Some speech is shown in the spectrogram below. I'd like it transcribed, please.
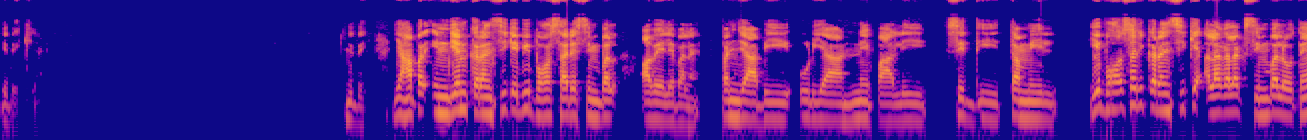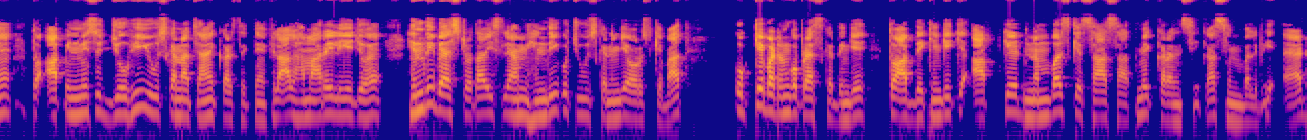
ये देखिए। ये देखिए यहाँ पर इंडियन करेंसी के भी बहुत सारे सिंबल अवेलेबल हैं। पंजाबी, उड़िया, नेपाली, सिद्धि, तमिल, ये बहुत सारी करेंसी के अलग अलग सिंबल होते हैं तो आप इनमें से जो भी यूज़ करना चाहें कर सकते हैं। फ़िलहाल हमारे लिए जो है, हिंदी बेस्ट होता है, इसलिए हम हिंदी को चूज़ करेंगे और उसके बाद ओके okay बटन को प्रेस कर देंगे तो आप देखेंगे कि आपके नंबर्स के साथ साथ में करेंसी का सिंबल भी ऐड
